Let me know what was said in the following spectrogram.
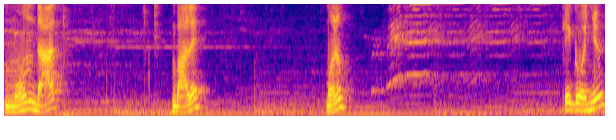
Mondad Vale Bueno ¿Qué coño?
